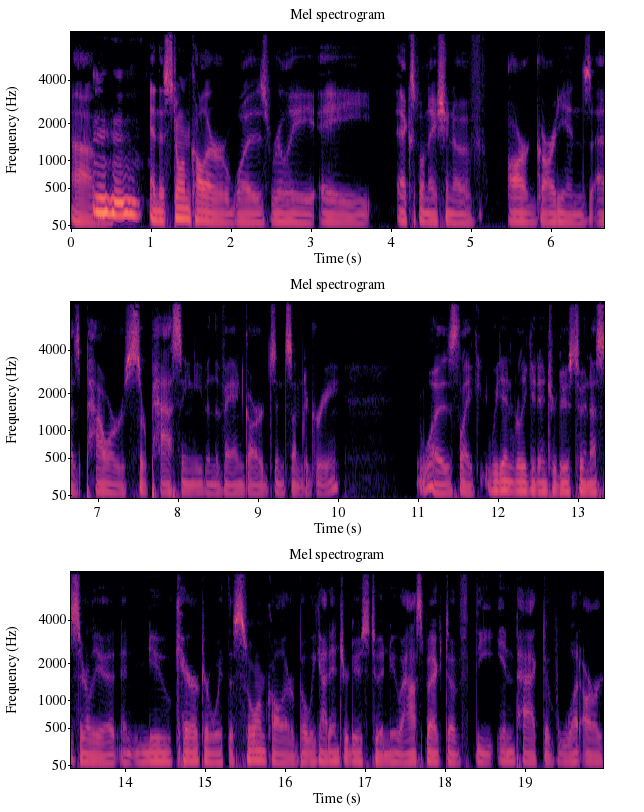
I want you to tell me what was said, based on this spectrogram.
Um Mm-hmm. and the Stormcaller was really a explanation of our guardians as powers surpassing even the vanguards in some degree. was like we didn't really get introduced to a necessarily a, a, new character with the Stormcaller, but we got introduced to a new aspect of the impact of what our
